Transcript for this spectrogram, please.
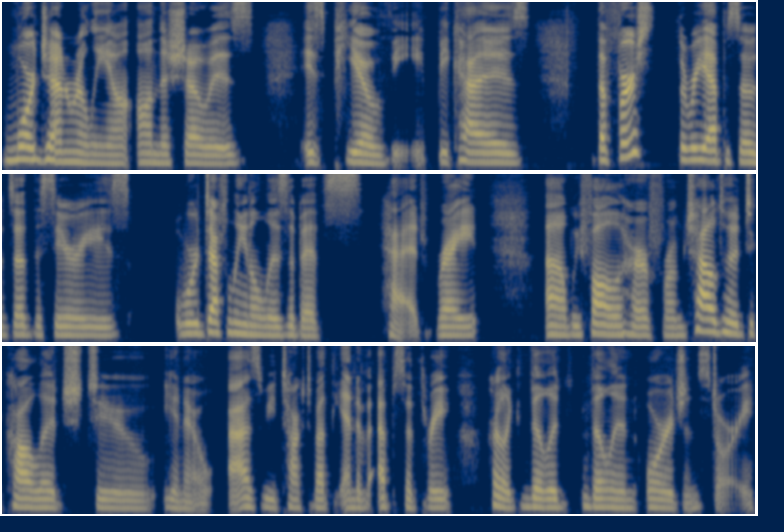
more generally on the show is is POV because the first three episodes of the series were definitely in Elizabeth's head, right? Uh, we follow her from childhood to college to, you know, as we talked about the end of episode three, her like villain villain origin story.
